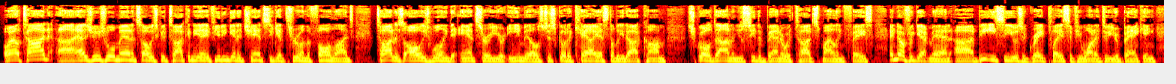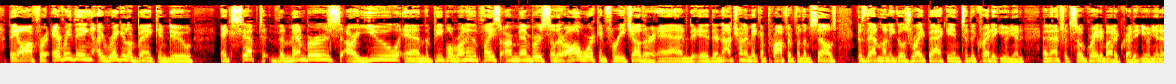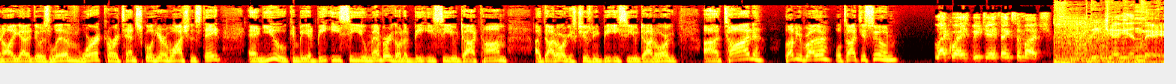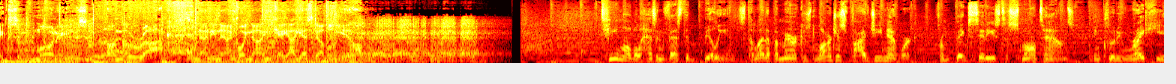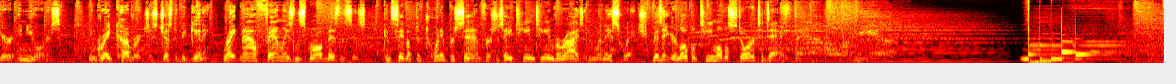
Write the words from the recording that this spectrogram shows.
Well, Todd, uh, as usual, man, it's always good talking to you. If you didn't get a chance to get through on the phone lines, Todd is always willing to answer your emails. Just go to KISW.com, scroll down, and you'll see the banner with Todd's smiling face. And don't forget, man, uh, BECU is a great place if you want to do your banking. They offer everything a regular bank can do. Except the members are you and the people running the place are members, so they're all working for each other and uh, they're not trying to make a profit for themselves because that money goes right back into the credit union. And that's what's so great about a credit union. And all you got to do is live, work, or attend school here in Washington State. And you can be a BECU member. Go to BECU.com, uh, dot .org, excuse me, BECU.org. Uh, Todd, love you, brother. We'll talk to you soon. Likewise, BJ. Thanks so much. BJ and Migs, mornings on The Rock, 99.9 KISW. T-Mobile has invested billions to light up America's largest 5G network from big cities to small towns, including right here in yours. And great coverage is just the beginning. Right now, families and small businesses can save up to 20% versus AT&T and Verizon when they switch. Visit your local T-Mobile store today.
